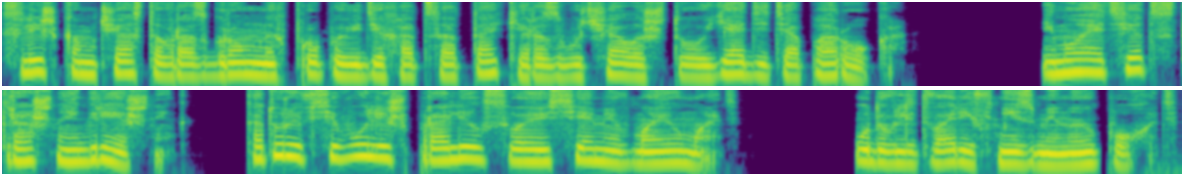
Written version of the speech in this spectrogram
Слишком часто в разгромных проповедях отца Таки раззвучало, что я дитя порока. И мой отец — страшный грешник, который всего лишь пролил свое семя в мою мать, удовлетворив низменную похоть.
